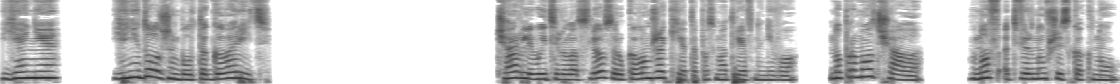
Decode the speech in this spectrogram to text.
«Я не... я не должен был так говорить». Чарли вытерла слезы рукавом жакета, посмотрев на него но промолчала, вновь отвернувшись к окну.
